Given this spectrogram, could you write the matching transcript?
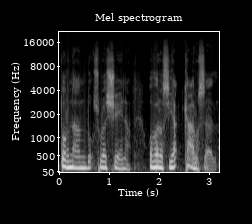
tornando sulla scena, ovvero sia Carousel.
